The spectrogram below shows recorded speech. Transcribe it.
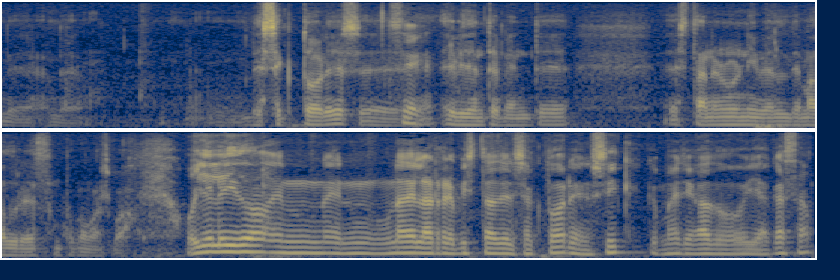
de- de- sectores, eh, Sí. evidentemente, están en un nivel de madurez un poco más bajo. Hoy he leído en, en una de las revistas del sector, en SIC, que me ha llegado hoy a casa,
